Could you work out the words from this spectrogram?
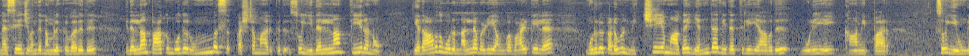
மெசேஜ் வந்து நம்மளுக்கு வருது. இதெல்லாம் பார்க்கும்போது ரொம்ப ச- கஷ்டமாக இருக்குது. ஸோ இதெல்லாம் தீரணும். ஏதாவது ஒரு நல்ல வழி அவங்க வாழ்க்கையில் முருக கடவுள் நிச்சயமாக எந்த விதத்திலேயாவது ஒளியை காமிப்பார். ஸோ இவங்க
